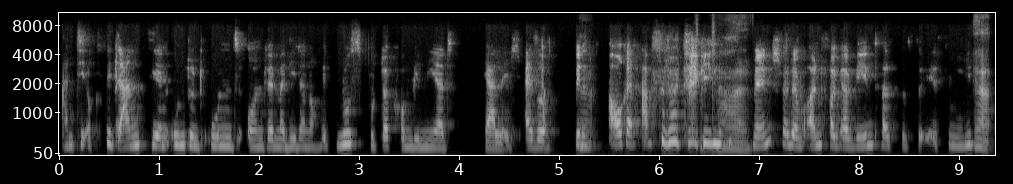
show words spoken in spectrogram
Antioxidantien und, und, und. Und wenn man die dann noch mit Nussbutter kombiniert, herrlich. Also bin ja. auch ein absoluter Genussmensch, weil du am Anfang erwähnt hast, dass du Essen liebst. Ja.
